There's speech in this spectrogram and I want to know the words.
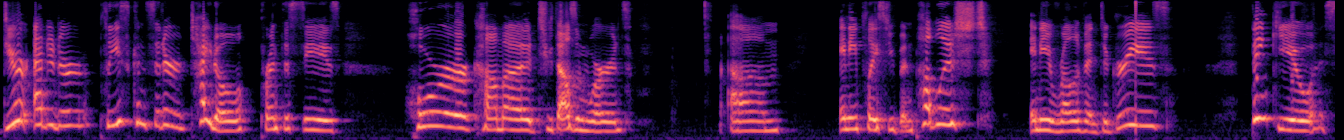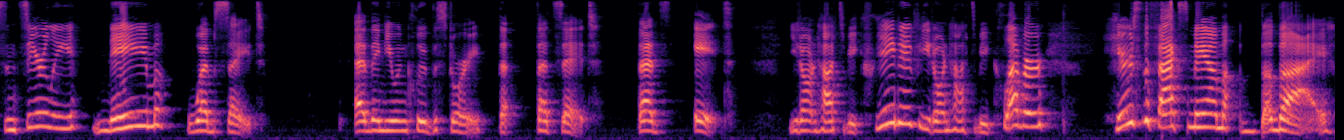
Dear editor, please consider title, parentheses, horror, comma, 2,000 words. Um, any place you've been published, any relevant degrees. Thank you. Sincerely, name, website. And then you include the story. That that's it. That's it. You don't have to be creative, you don't have to be clever. Here's the facts, ma'am. Bye-bye.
